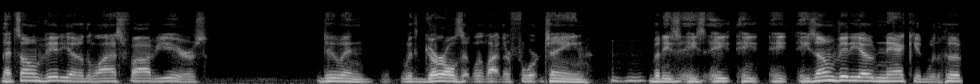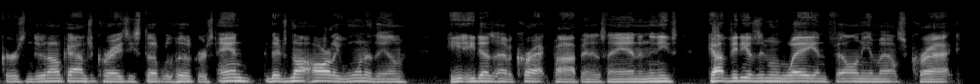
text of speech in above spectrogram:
that's on video the last five years, doing with girls that look like they're 14 Mm-hmm. But he's he's he, he he he's on video naked with hookers and doing all kinds of crazy stuff with hookers. And there's not hardly one of them. He he doesn't have a crack pipe in his hand. And then he's got videos of him weighing felony amounts of crack.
